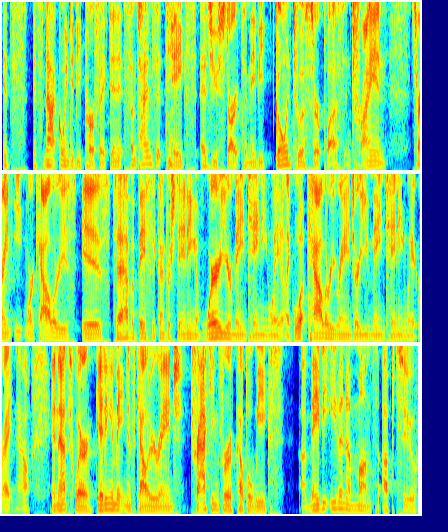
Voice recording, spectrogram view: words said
it's it's not going to be perfect and it sometimes it takes as you start to maybe go into a surplus and try and try and eat more calories is to have a basic understanding of where you're maintaining weight like what calorie range are you maintaining weight right now and that's where getting a maintenance calorie range tracking for a couple weeks uh, maybe even a month up to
